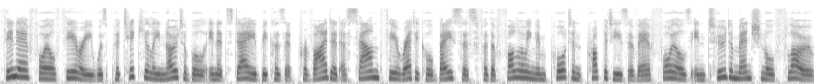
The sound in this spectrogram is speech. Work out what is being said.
Thin airfoil theory was particularly notable in its day because it provided a sound theoretical basis for the following important properties of airfoils in two-dimensional flow.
